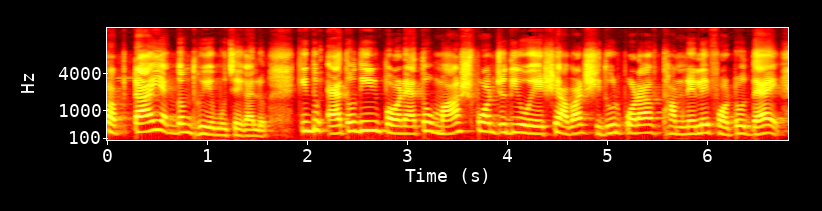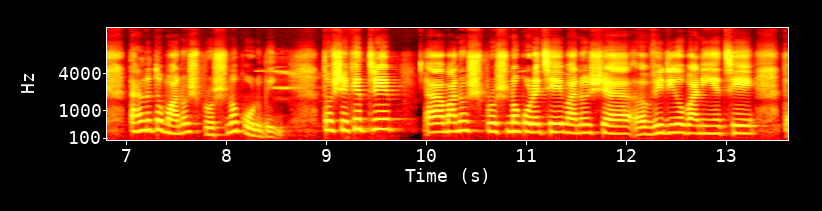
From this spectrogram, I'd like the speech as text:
সবটাই একদম ধুয়ে মুছে গেল। কিন্তু এতদিন পর, এত মাস পর যদি ও এসে আবার সিঁদুর পরা থামনেলে ফটো দেয়, তাহলে তো মানুষ প্রশ্ন করবেই। তো সেক্ষেত্রে মানুষ প্রশ্ন করেছে, মানুষ ভিডিও বানিয়েছে। তো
